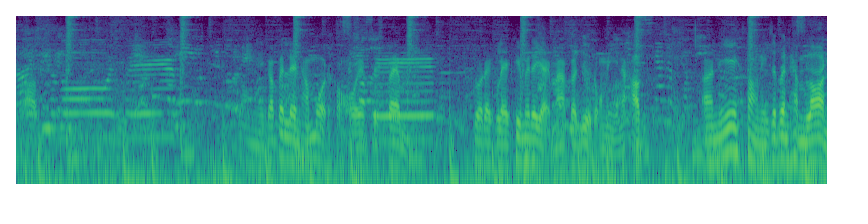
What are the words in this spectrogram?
ครับตรงนี้ก็เป็นเลนทั้งหมดของ OS System ตัวเล็กๆที่ไม่ได้ใหญ่มากก็อยู่ตรงนี้นะครับ อันนี้ฝั่งนี้จะเป็นแฮมลอน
